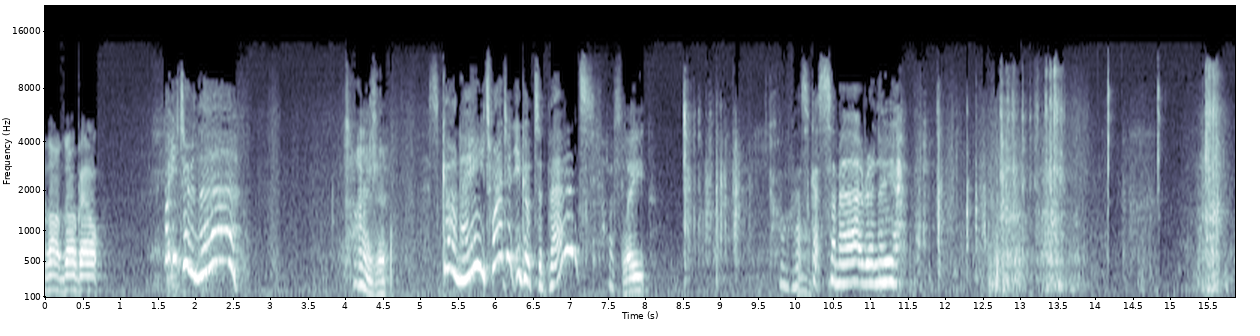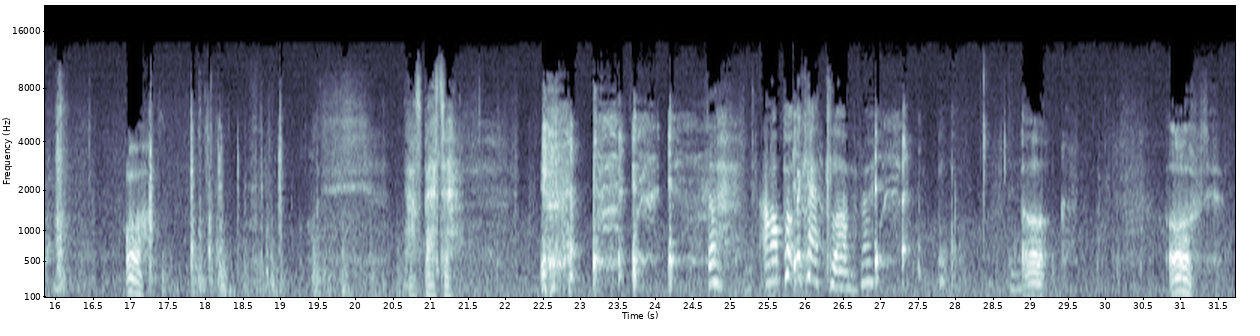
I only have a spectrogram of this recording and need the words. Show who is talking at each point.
Speaker 1: let that dog out.
Speaker 2: What are you doing there?
Speaker 1: time is it?
Speaker 2: It's gone eight. Why didn't you go to bed?
Speaker 1: Fell asleep.
Speaker 2: Oh, let's get some air in here.
Speaker 1: Oh. That's better.
Speaker 2: Uh, I'll put the kettle on. Right?
Speaker 1: Oh. Oh.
